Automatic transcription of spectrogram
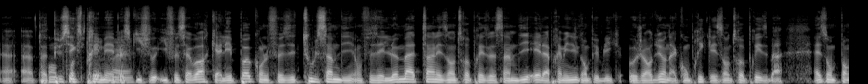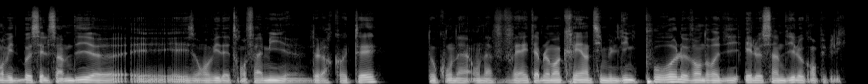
a, a pas Prendre pu s'exprimer parce qu'il faut, il faut savoir qu'à l'époque on le faisait tout le samedi on faisait le matin les entreprises le samedi et l'après-midi le grand public aujourd'hui on a compris que les entreprises bah, elles ont pas envie de bosser le samedi euh, et, et ils ont envie d'être en famille euh, de leur côté donc on a, on a véritablement créé un team building pour eux le vendredi et le samedi le grand public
